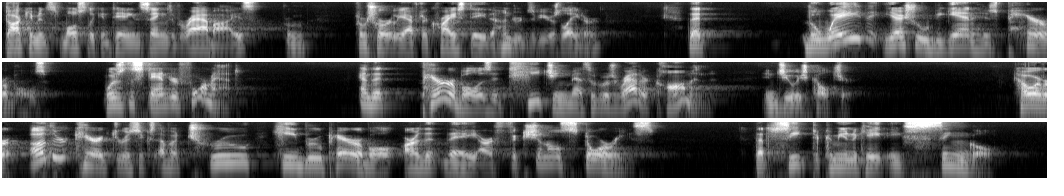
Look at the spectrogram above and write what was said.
documents mostly containing the sayings of rabbis from, from shortly after Christ's day to hundreds of years later, that the way that Yeshua began his parables was the standard format. And that parable as a teaching method was rather common in Jewish culture. However, other characteristics of a true Hebrew parable are that they are fictional stories that seek to communicate a single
